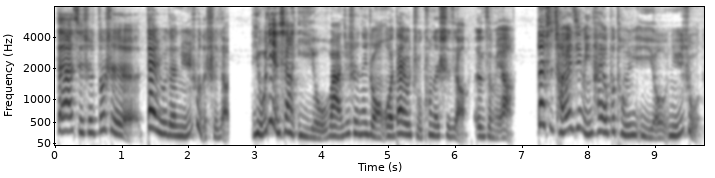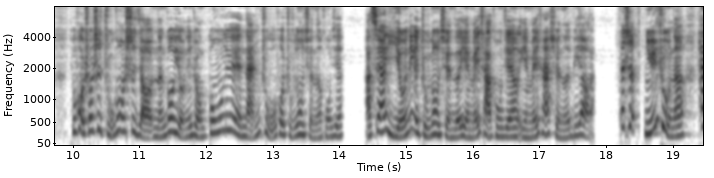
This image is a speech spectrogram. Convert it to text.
大家其实都是带入的女主的视角，有点像乙游吧，就是那种我带有主控的视角，呃，怎么样？但是长月烬明它又不同于乙游，女主就或者说是主控视角能够有那种攻略男主或主动选择空间啊。虽然乙游那个主动选择也没啥空间，也没啥选择必要了。但是女主呢，她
